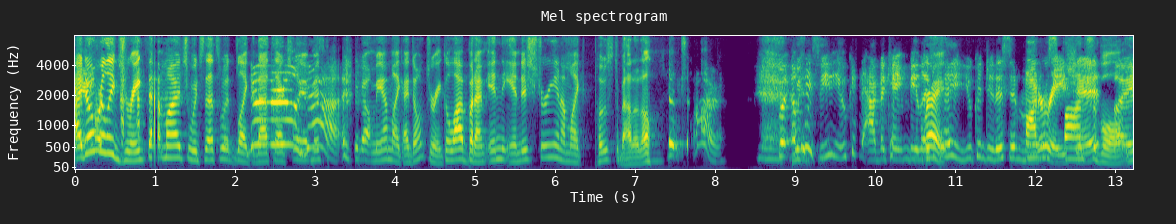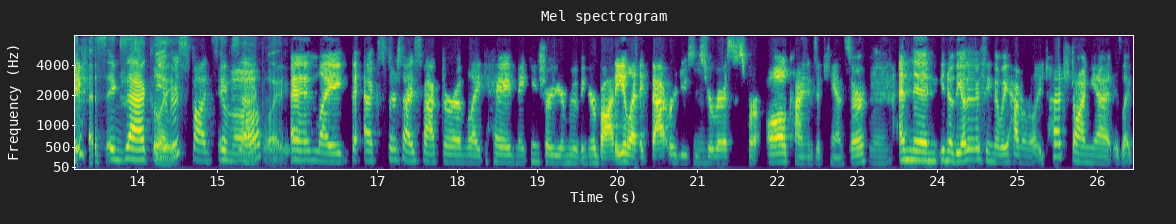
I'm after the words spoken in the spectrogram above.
I don't really drink that much, which that's what, No, like, that's no, actually a no, misconception about me. I'm like, I don't drink a lot, but I'm in the industry and I'm like, post about it all the are. But okay, see, you can advocate and be like, Right. hey, you can do this in Be moderation. responsible. Like Yes, be exactly. responsible Exactly. and like the exercise factor of like hey making sure you're moving your body like that reduces your Mhm. risks for all kinds of cancer Right. and then you know the other thing that we haven't really touched on yet is like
